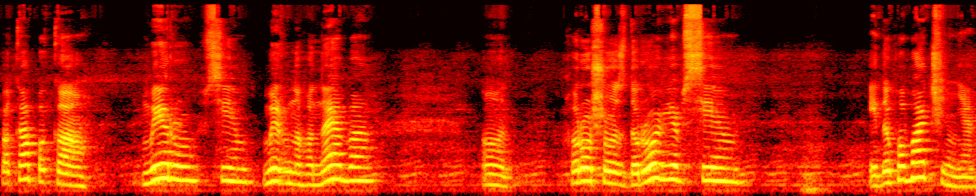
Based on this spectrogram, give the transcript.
Пока-пока. Миру всім, мирного неба. От. Хорошого здоров'я всім. І до побачення.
